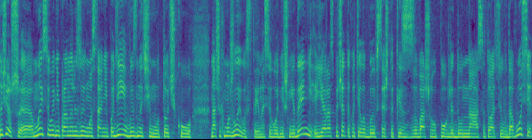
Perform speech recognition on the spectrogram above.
Ну що ж, е, ми сьогодні проаналізуємо останні події, визначимо точку наших можливостей на сьогоднішній день. Я розпочати хотіла би все ж таки з вашого погляду на ситуацію в Давосі.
